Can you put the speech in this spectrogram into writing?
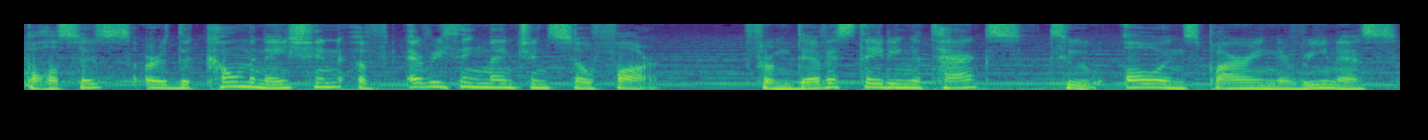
Bosses are the culmination of everything mentioned so far. From devastating attacks to awe-inspiring arenas,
